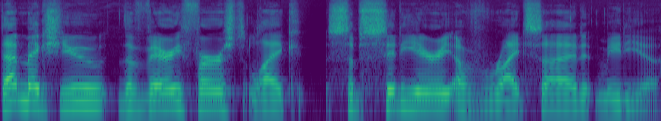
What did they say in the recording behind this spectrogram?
that makes you the very first like subsidiary of Right Side Media.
